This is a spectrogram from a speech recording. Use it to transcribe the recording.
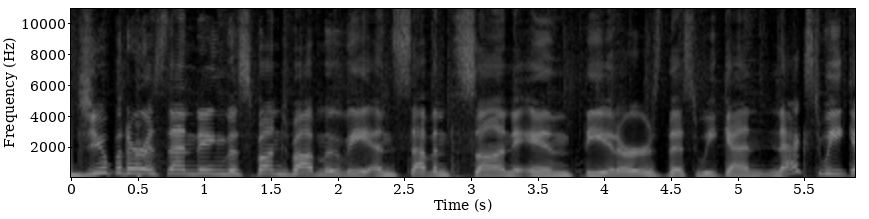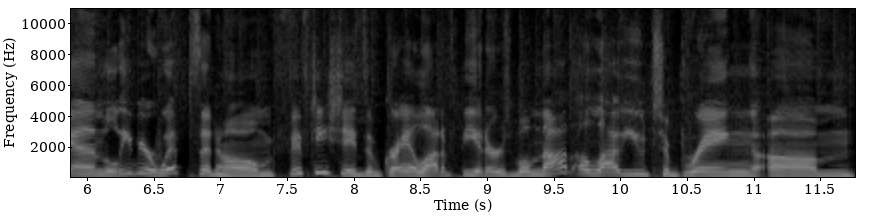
Jupiter Ascending, the SpongeBob movie, and Seventh Son in theaters this weekend. Next weekend, leave your whips at home. Fifty Shades of Grey, a lot of theaters will not allow you to bring um,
